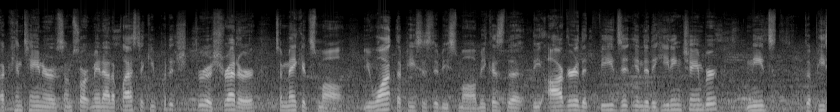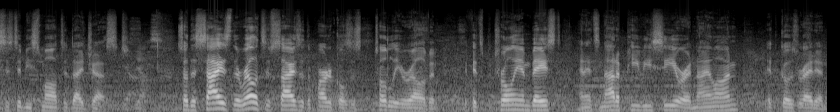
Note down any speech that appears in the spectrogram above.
a container of some sort made out of plastic, you put it sh- through a shredder to make it small. You want the pieces to be small because the, the auger that feeds it into the heating chamber needs the pieces to be small to digest. Yes. So the size, the relative size of the particles is totally irrelevant. If it's petroleum based and it's not a PVC or a nylon, it goes right in.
